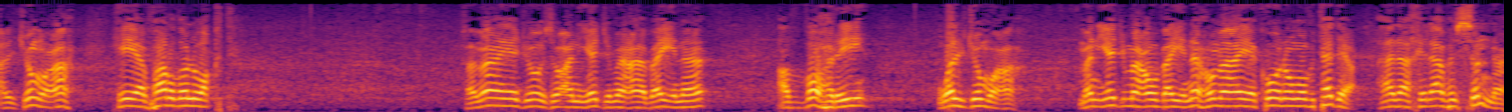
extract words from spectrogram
الجمعة هي فرض الوقت. فما يجوز أن يجمع بين الظهر والجمعة. من يجمع بينهما يكون مبتدع. هذا خلاف السنة.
